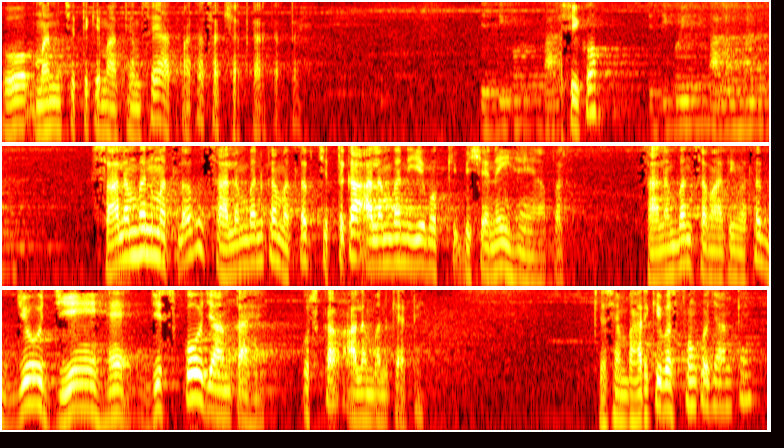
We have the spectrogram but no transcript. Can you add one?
तो मन चित्त के माध्यम से आत्मा का साक्षात्कार करता है। इसी को साल- इसी को? इसी को सालंबन। सालंबन मतलब सालंबन का मतलब चित्त का आलंबन ये मुख्य विषय नहीं है यहाँ पर। सालंबन समाधि मतलब जो जे है जिसको जानता है उसका आलंबन कहते हैं। जैसे हम बाहर की वस्तुओं को जानते हैं।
